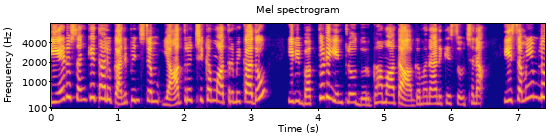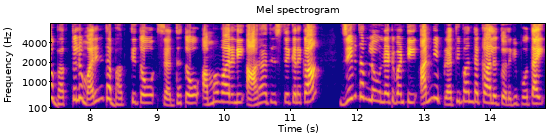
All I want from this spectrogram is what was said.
ఈ ఏడు సంకేతాలు కనిపించటం యాదృచ్ఛికం మాత్రమే కాదు ఇవి భక్తుడి ఇంట్లో దుర్గామాత ఆగమనానికి సూచన. ఈ సమయంలో భక్తులు మరింత భక్తితో శ్రద్ధతో అమ్మవారిని ఆరాధిస్తే కనుక జీవితంలో ఉన్నటువంటి అన్ని ప్రతిబంధకాలు తొలగిపోతాయి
